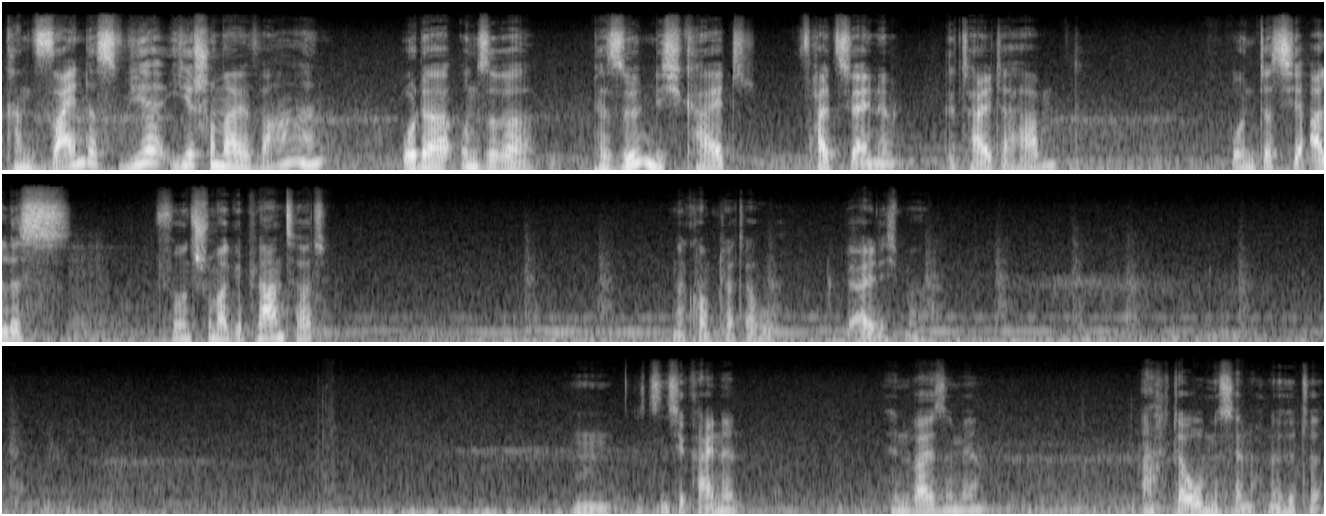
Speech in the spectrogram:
Kann sein, dass wir hier schon mal waren? Oder unsere Persönlichkeit, falls wir eine geteilte haben, und das hier alles für uns schon mal geplant hat. Na komm, kletter hoch. Beeil dich mal. Hm, jetzt sind hier keine Hinweise mehr. Ach, da oben ist ja noch eine Hütte.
